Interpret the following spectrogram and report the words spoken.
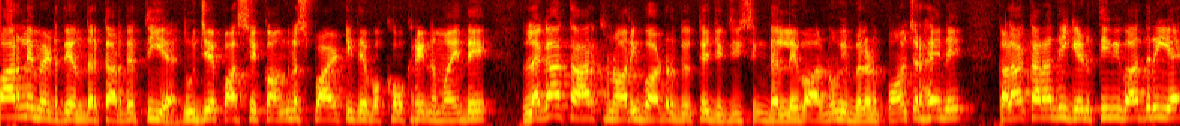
ਪਾਰਲੀਮੈਂਟ ਦੇ ਅੰਦਰ ਕਰ ਦਿੱਤੀ ਹੈ। ਦੂਜੇ ਪਾਸੇ ਕਾਂਗਰਸ ਪਾਰਟੀ ਦੇ ਵੱਖੋ ਵੱਖਰੇ ਨੁਮਾਇੰਦੇ ਲਗਾਤਾਰ ਖਨੌਰੀ ਬਾਰਡਰ ਦੇ ਉੱਤੇ ਜਗਜੀਤ ਸਿੰਘ ਡੱਲੇਵਾਲ ਨੂੰ ਵੀ ਮਿਲਣ ਪਹੁੰਚ ਰਹੇ ਨੇ। ਕਲਾਕਾਰਾਂ ਦੀ ਗਿਣਤੀ ਵੀ ਵੱਧ ਰਹੀ ਹੈ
